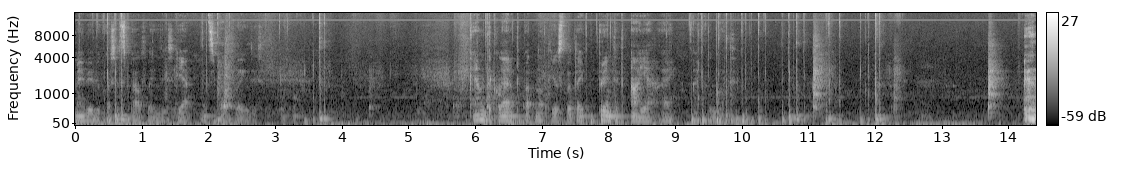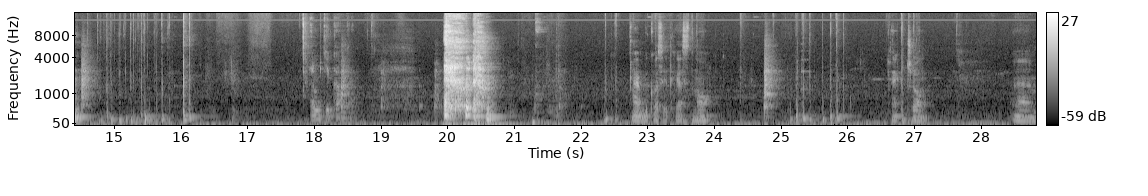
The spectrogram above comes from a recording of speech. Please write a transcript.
Maybe because it's spelled like this. Yeah it's spelled like this. Cam declared but not used but I printed ah yeah I, I forgot empty camera ah, because it has no actual um,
